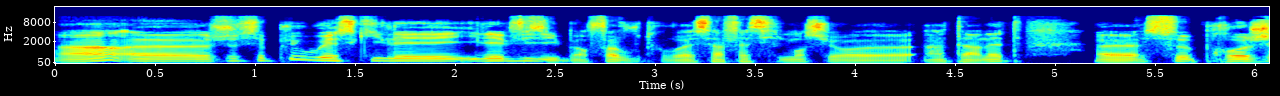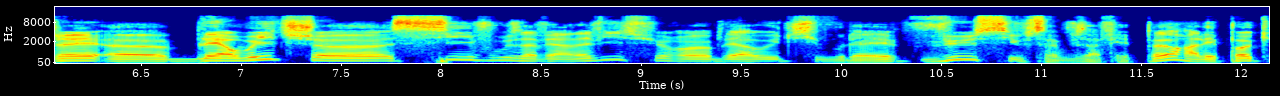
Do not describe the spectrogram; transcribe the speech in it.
Hein, euh, je sais plus où est-ce qu'il est, il est visible. Enfin, vous trouverez ça facilement sur euh, Internet. Euh, ce projet Blair Witch. si vous avez un avis sur Blair Witch, si vous l'avez vu, si ça vous a fait peur à l'époque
